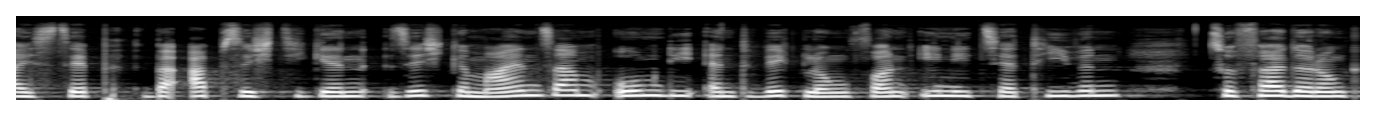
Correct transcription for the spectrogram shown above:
ICEP beabsichtigen, sich gemeinsam um die Entwicklung von Initiativen zur Förderung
